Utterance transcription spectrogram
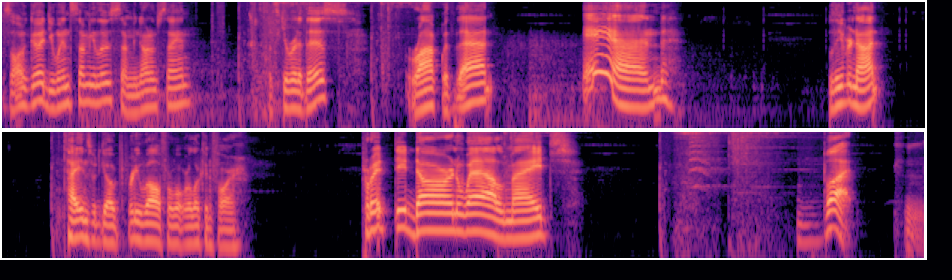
it's all good. You win some, you lose some. You know what I'm saying? Let's get rid of this. Rock with that. And believe it or not, Titans would go pretty well for what we're looking for. Pretty darn well, mate. But hmm.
